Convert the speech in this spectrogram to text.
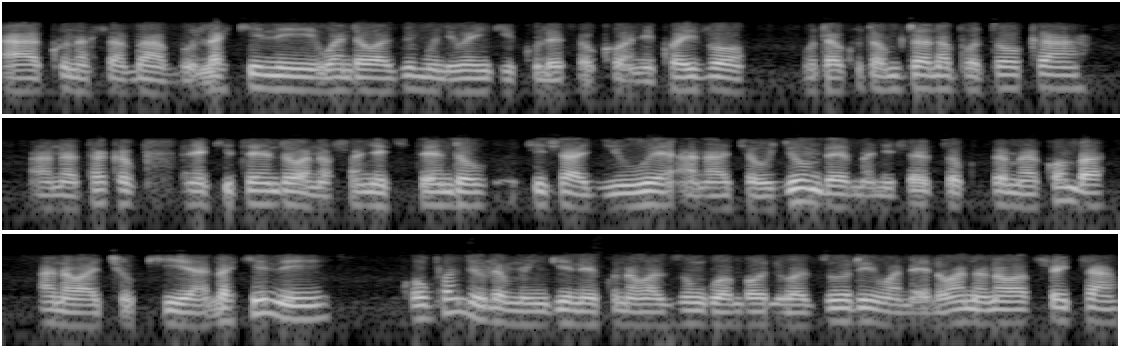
uh, kuna sababu, lakini wenda wazimu ni wengi kule sokoni. Kwa hivyo utakuta mtu anapotoka anataka kufanya kitendo, anafanya kitendo, kisha ajiue, anaacha ujumbe manifesto kusema ya kwamba anawachukia. Lakini kwa upande ule mwingine, kuna wazungu ambao ni wazuri, wanaelewana na Waafrika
